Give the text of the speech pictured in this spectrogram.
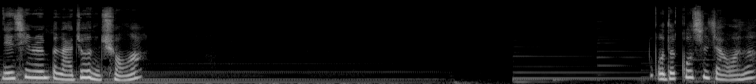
年轻人本来就很穷啊。我的故事讲完了，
